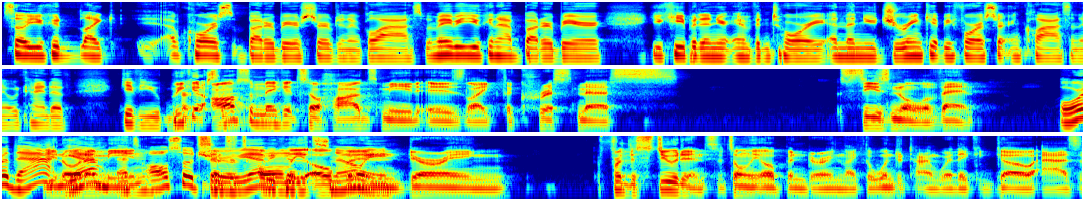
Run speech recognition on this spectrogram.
So you could like of course butterbeer served in a glass, but maybe you can have butterbeer, you keep it in your inventory and then you drink it before a certain class and it would kind of give you We could also make it so Hogsmeade is like the Christmas seasonal event. Or that. You know what I mean? That's also true. Since it's yeah, only because it's open snowy. during for the students, it's only open during like the wintertime where they could go as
